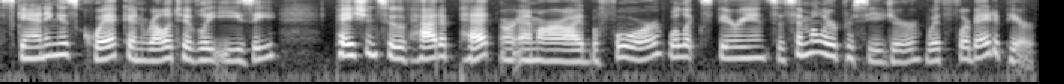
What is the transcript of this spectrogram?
Scanning is quick and relatively easy. Patients who have had a PET or MRI before will experience a similar procedure with florbetapir.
